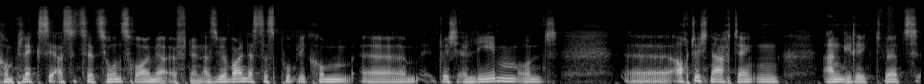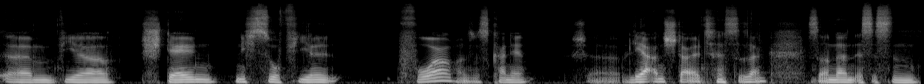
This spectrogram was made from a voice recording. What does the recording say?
komplexe Assoziationsräume eröffnen. Also wir wollen, dass das Publikum äh, durch Erleben und äh, auch durch Nachdenken angeregt wird. Ähm, wir stellen nicht so viel vor, also es ist keine äh, Lehranstalt sozusagen, sondern es ist ein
